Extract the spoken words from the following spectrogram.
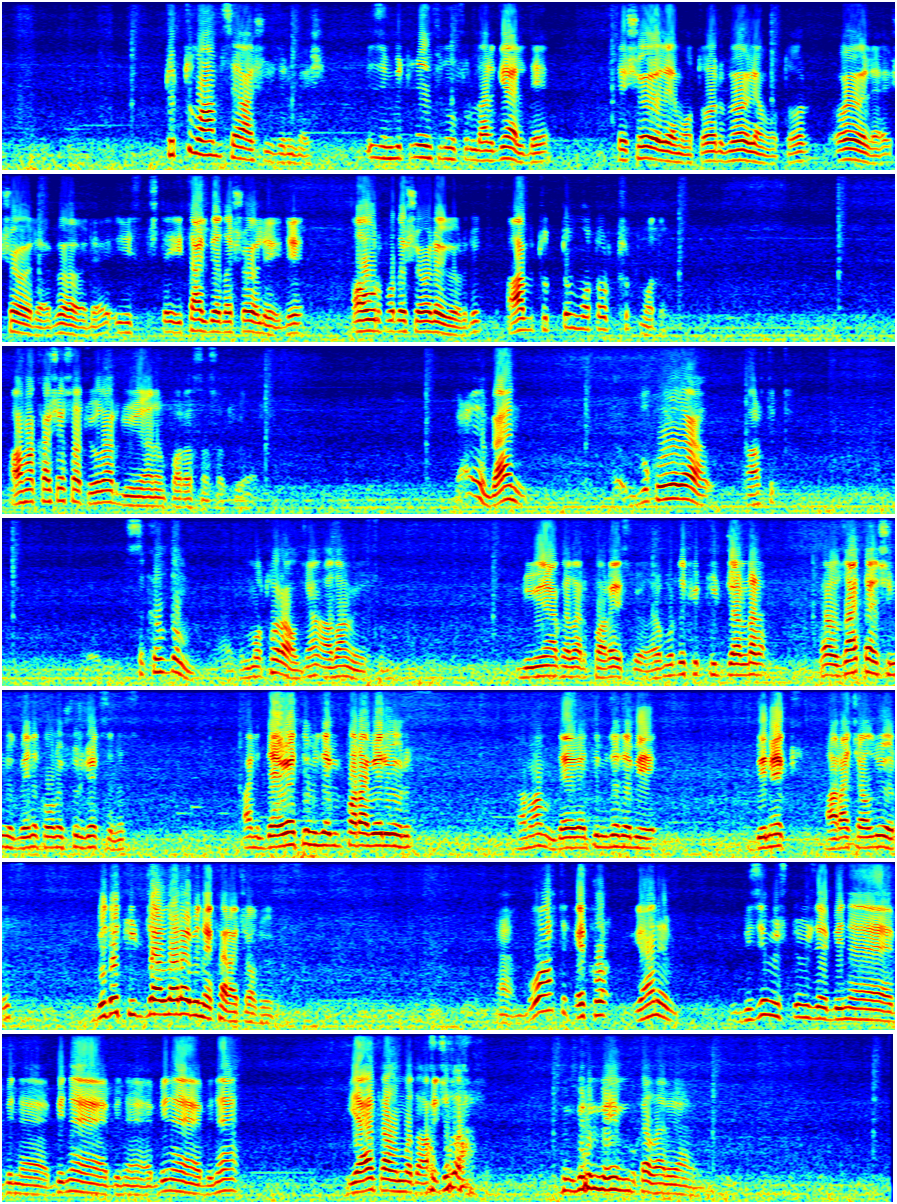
Tuttu mu abi SH125? Bizim bütün influencerlar geldi. İşte şöyle motor, böyle motor, öyle, şöyle, böyle. İşte İtalya'da şöyleydi. Avrupa'da şöyle gördük. Abi tuttum motor tutmadı. Ama kaça satıyorlar? Dünyanın parasına satıyorlar. Yani ben bu konuda artık sıkıldım. Yani motor alacaksın alamıyorsun. Dünya kadar para istiyorlar. Buradaki tüccarlar ya zaten şimdi beni konuşturacaksınız. Hani devletimize bir para veriyoruz. Tamam? Devletimize de bir binek araç alıyoruz. Bir de tüccarlara binek araç alıyoruz. Yani bu artık eko yani bizim üstümüze bine bine bine bine bine bine yer kalmadı acılar. Binmeyin bu kadar yani.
